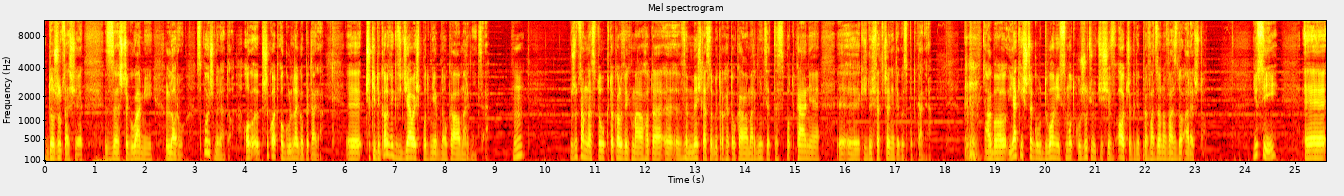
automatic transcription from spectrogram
dorzuca się ze szczegółami loru. Spójrzmy na to. O, przykład ogólnego pytania. Y, czy kiedykolwiek widziałeś podniebną kałamarnicę? Hmm? Rzucam na stół, ktokolwiek ma ochotę, y, y, wymyśla sobie trochę tą kałamarnicę, te spotkanie, y, jakieś doświadczenie tego spotkania. Albo jaki szczegół dłoni smutku rzucił ci się w oczy, gdy prowadzono was do aresztu. You see, e, e,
